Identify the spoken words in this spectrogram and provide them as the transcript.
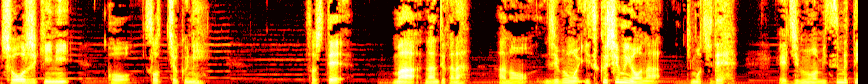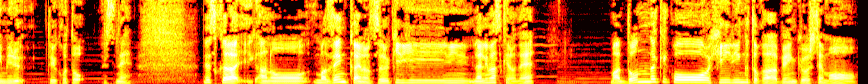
正直にこう、率直に、そして、まあ、なんていうかな、あの、自分を慈しむような気持ちで、自分を見つめてみるということですね。ですから、あの、まあ、前回の続きになりますけどね、まあ、どんだけこう、ヒーリングとか勉強しても、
